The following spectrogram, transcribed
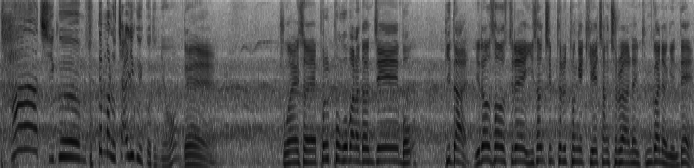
다 지금 속된 말로 잘리고 있거든요. 네. 중앙에서의 풀포고바라든지 뭐 비달 이런 선수들의 이선 침투를 통해 기회 창출을 하는 김관영인데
